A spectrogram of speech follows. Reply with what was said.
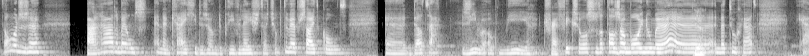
Dan worden ze baanrader bij ons. En dan krijg je dus ook de privilege dat je op de website komt. Uh, dat daar zien we ook meer traffic, zoals ze dat dan zo mooi noemen, hè, ja. naartoe gaat. Ja,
